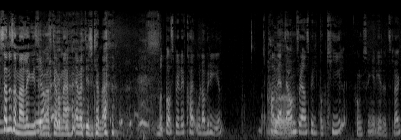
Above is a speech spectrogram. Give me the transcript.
Send oss en melding hvis du Ja. vet hvem han er. Jeg vet ikke hvem det er. Fotballspiller Kai Olav Ryen. Han vet jeg om fordi han spilte på Kiel, Kongsvinger idrettslag.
